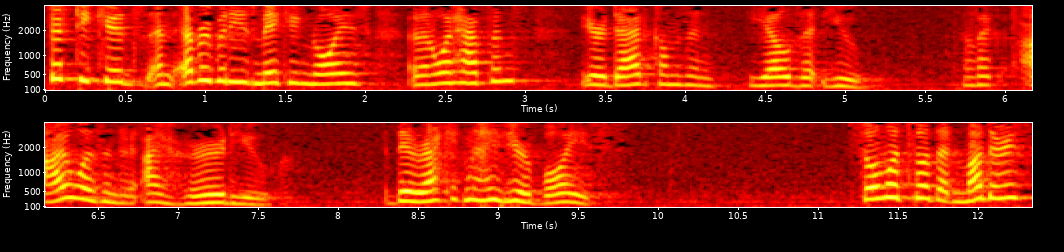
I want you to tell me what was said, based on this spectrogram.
50 kids and everybody's making noise and then what happens? Your dad comes and yells at you. And like, I wasn't, I heard you. They recognize your voice. So much so that mothers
